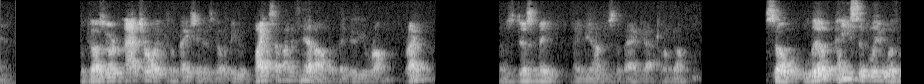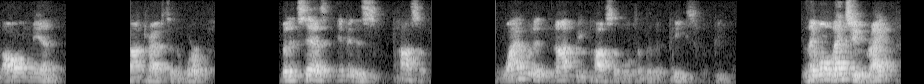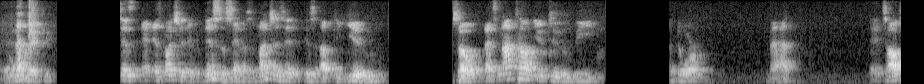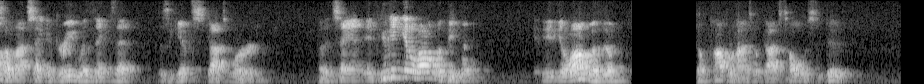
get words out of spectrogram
Because your natural inclination is going to be to bite somebody's head off if they do you wrong, right? It's just me. Maybe I'm just a bad guy. I don't know. So live peaceably with all men, contrast to the world. But it says, if it is possible. Why would it not be possible to live at peace with people? They won't let you, right? I won't let you. Says as much as this is saying as much as it is up to you. So that's not telling you to be a doormat. It's also not saying agree with things that is against God's word. But it's saying if you can get along with people, if you need to get along with them, don't compromise what God's told us to do.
